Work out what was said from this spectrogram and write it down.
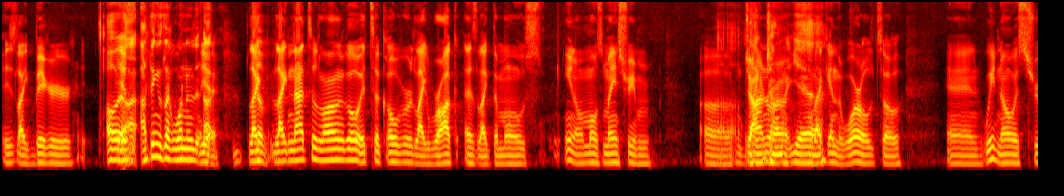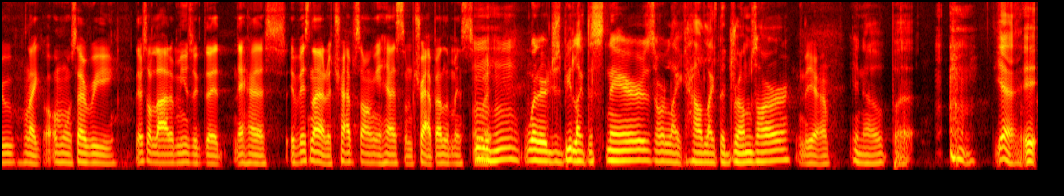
It's like bigger. Oh, It's- I, think it's like one of the yeah, uh, like the- like not too long ago, it took over like rock as like the most you know most mainstream uh, genre, genre, yeah. like in the world. So, and we know it's true. Like almost every there's a lot of music that that has if it's not a trap song, it has some trap elements to Mhm. whether it just be like the snares or like how like the drums are. Yeah, you know. But yeah, it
